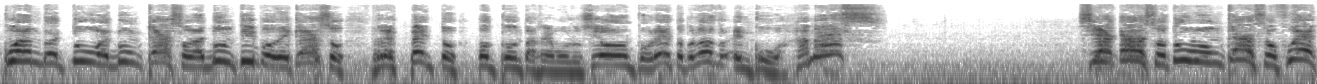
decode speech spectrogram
¿Cuándo tuvo algún caso, algún tipo de caso respecto por contrarrevolución, por esto, por lo otro, en Cuba? Jamás. Si acaso tuvo un caso fue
